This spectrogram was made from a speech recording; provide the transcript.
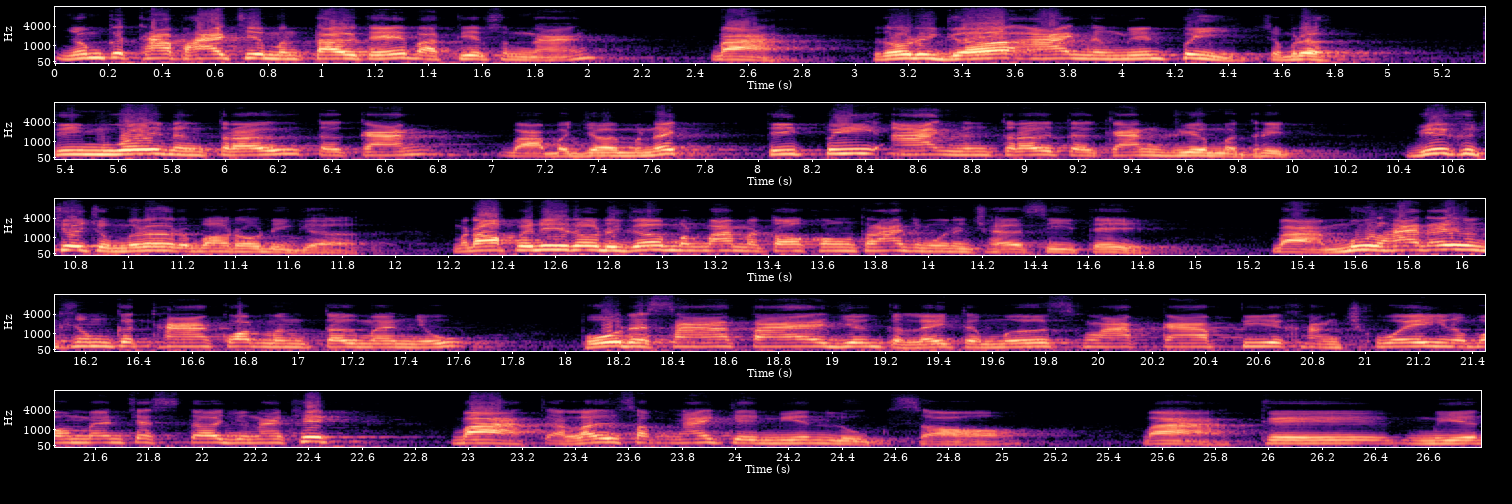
ខ្ញុំគិតថាប្រហែលជាមិនទៅទេបាទទៀបសំណាងបាទរ៉ូឌីហ្គើអាចនឹងមាន2ជំរើសទី1នឹងត្រូវទៅកាន់បាទបាយឺនម៉ូនិច ទី2អាចនឹងត្រូវទៅកាន់ Real Madrid វាគឺជាជំរឿរបស់ Rodiger មកដល់ពេលនេះ Rodiger មិនបានបន្តកុងត្រាជាមួយនឹង Chelsea ទេបាទមូលហេតុអីខ្ញុំគិតថាគាត់មិនទៅ Man U ព្រោះដោយសារតែយើងក៏លេចទៅមើលស្លាបការពារខាងឆ្វេងរបស់ Manchester United បាទឥឡូវសប្ងៃគេមានលូកសបាទគេមាន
